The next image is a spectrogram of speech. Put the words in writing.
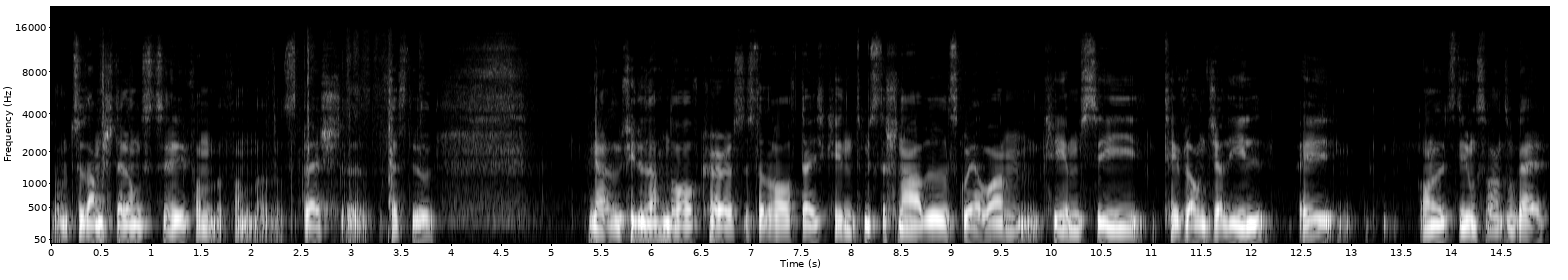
so eine Zusammenstellungs-CD vom, vom Splash äh, Festival. Ja, da sind viele Sachen drauf. Curse ist da drauf, Deichkind, Mr. Schnabel, Square One, KMC, Tefla und Jalil. Ey, ohne Witz, die Jungs waren so geil.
